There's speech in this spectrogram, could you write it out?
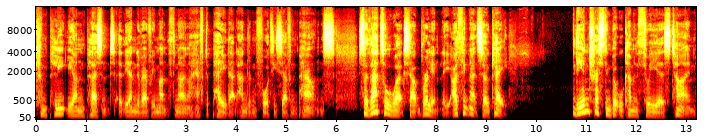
completely unpleasant at the end of every month knowing I have to pay that £147. So that all works out brilliantly. I think that's okay. The interesting bit will come in three years' time.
